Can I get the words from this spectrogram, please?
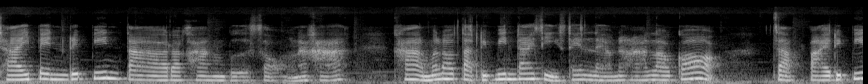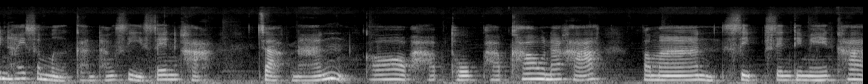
ใช้เป็นริบบิ้นตาระฆังเบอร์ 2 นะคะ ค่ะ เมื่อเราตัดริบบิ้นได้ 4 เส้นแล้วนะคะ เราก็จับปลายริบบิ้นให้เสมอกันทั้ง 4 เส้นค่ะ จากนั้นก็พับทบพับเข้านะคะ ประมาณ 10เซนติเมตรค่ะ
